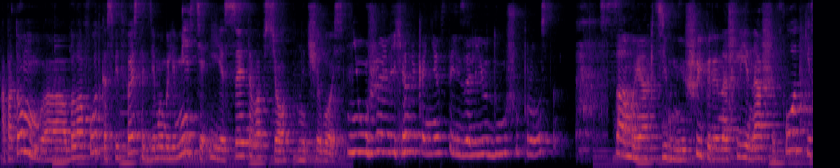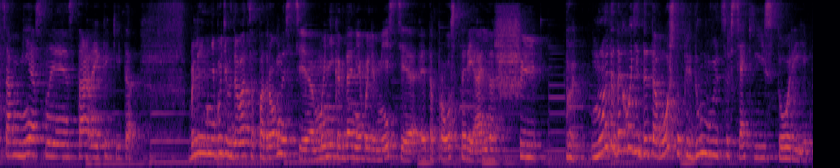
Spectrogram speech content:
а потом э, была фотка с Фитфеста, где мы были вместе, и с этого все началось. Неужели я наконец-то и залью душу просто? Самые активные шиперы нашли наши фотки совместные, старые какие-то. Блин, не будем вдаваться в подробности, мы никогда не были вместе, это просто реально шип. Но это доходит до того, что придумываются всякие истории,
